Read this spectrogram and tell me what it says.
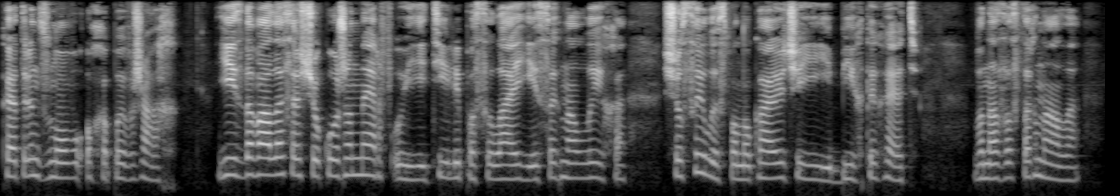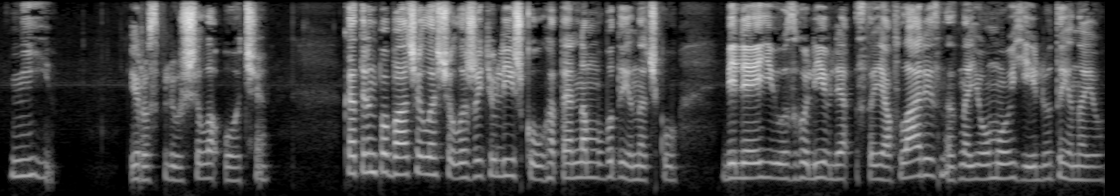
Кетрін знову охопив жах. Їй здавалося, що кожен нерв у її тілі посилає їй сигнал лиха, що сили спонукаючи її бігти геть. Вона застагнала ні і розплющила очі. Кетрін побачила, що лежить у ліжку у готельному будиночку. Біля її узголів'я стояв Ларі з незнайомою їй людиною.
